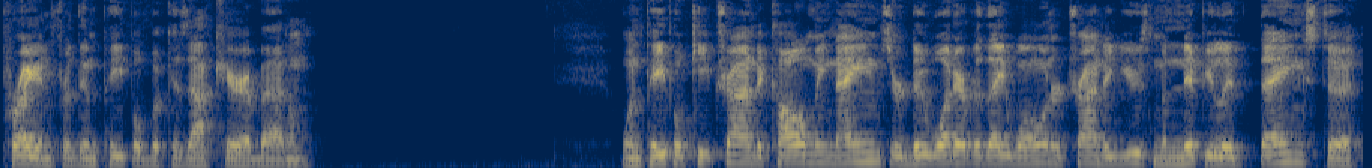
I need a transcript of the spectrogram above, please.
praying for them people because I care about them. When people keep trying to call me names or do whatever they want or trying to use manipulative things to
